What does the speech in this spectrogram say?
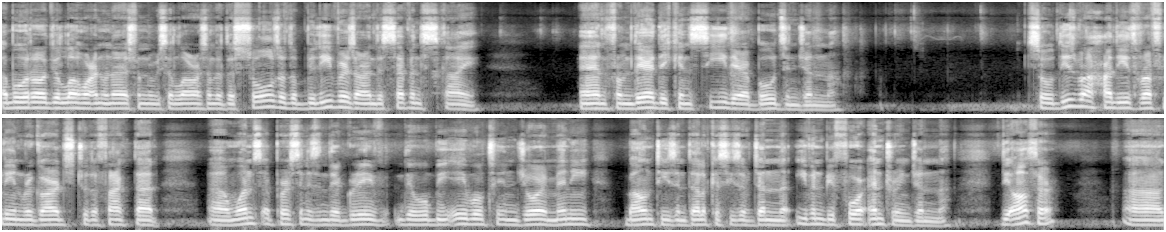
Abu Hurairah anhu narrates from Nabi sallallahu alayhi wasallam that the souls of the believers are in the seventh sky. And from there they can see their abodes in Jannah. So these were hadith roughly in regards to the fact that uh, once a person is in their grave, they will be able to enjoy many bounties and delicacies of Jannah even before entering Jannah. The author uh,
